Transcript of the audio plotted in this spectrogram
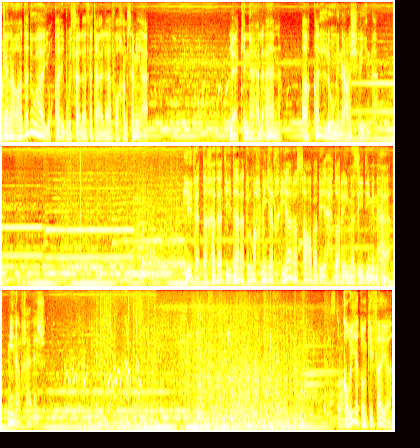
كان عددها يقارب 3500 لكنها الآن أقل من عشرين. لذا اتخذت إدارة المحمية الخيار الصعب بإحضار المزيد منها من الخارج. قوية كفاية.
